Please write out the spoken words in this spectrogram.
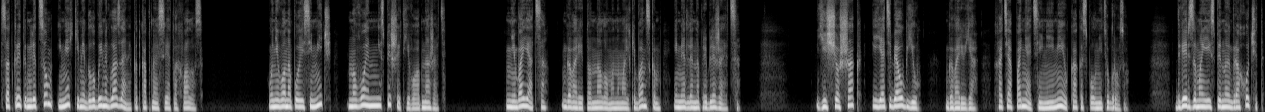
с открытым лицом и мягкими голубыми глазами под копной светлых волос. У него на поясе меч, но воин не спешит его обнажать. «Не бояться», — говорит он на ломаном алькибанском и медленно приближается. Еще шаг, и я тебя убью», — говорю я, хотя понятия не имею, как исполнить угрозу. Дверь за моей спиной грохочет,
